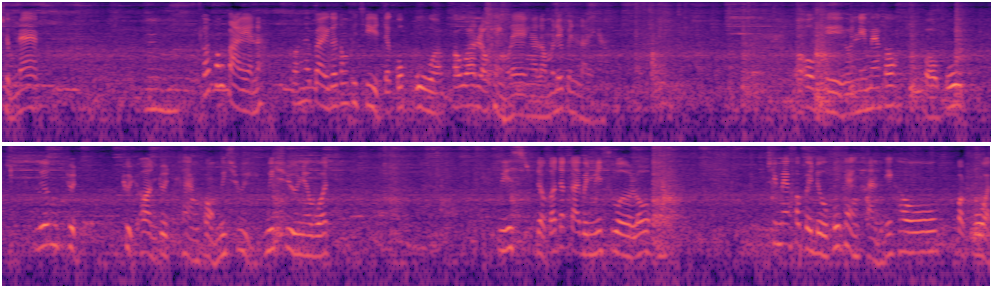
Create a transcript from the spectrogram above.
เข็มแรก อืมก็ต้องไปอะนะก็ให้ไปก็ต้องไปฉีดแต่ก็กลัว เพราะว่าเราแข็งแรงอะเราไม่ได้เป็นไรอะก็โอเค วันนี้แม่ก็ขอพูดเรื่องจุดจุดอ่อนจุดแข็งของวิชวิวิชูเนเวิร์ วิสเดี๋ยวก็จะกลายเป็นวิสเวอร์โลกนะ ที่แม่เข้าไปดูผู้แข่งขันที่เขาประกวด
